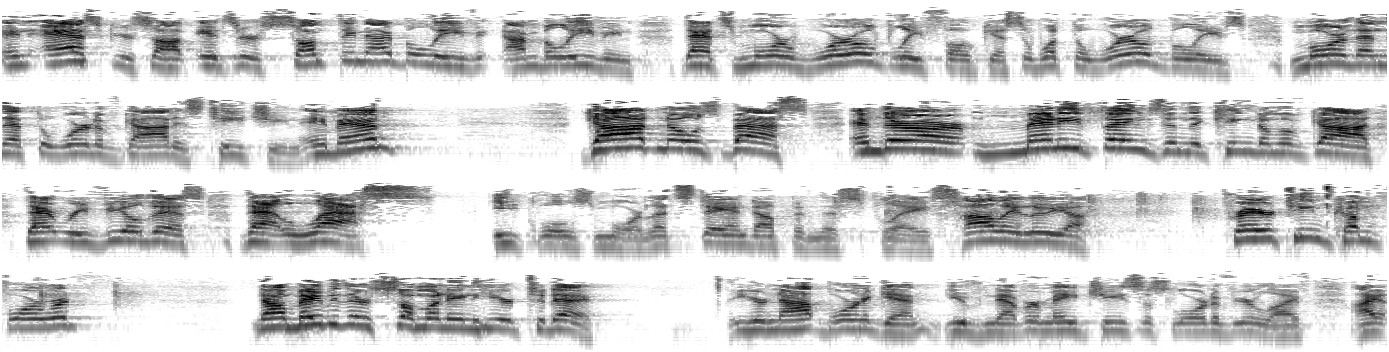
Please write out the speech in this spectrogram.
and ask yourself, is there something I believe I'm believing that's more worldly focused of what the world believes more than that the Word of God is teaching? Amen? God knows best. And there are many things in the kingdom of God that reveal this, that less equals more. Let's stand up in this place. Hallelujah. Prayer team, come forward. Now, maybe there's someone in here today. You're not born again. You've never made Jesus Lord of your life. I,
